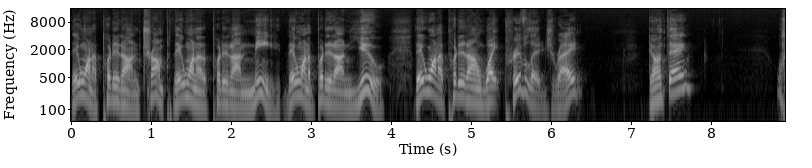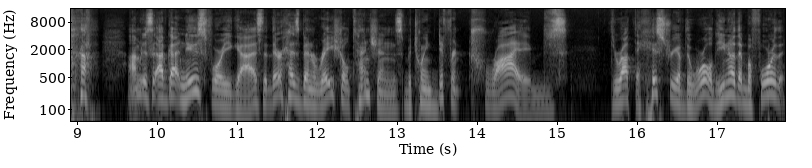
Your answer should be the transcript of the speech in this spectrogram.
They want to put it on Trump. They want to put it on me. They want to put it on you. They want to put it on white privilege, right? Don't they? Well, I'm just I've got news for you guys that there has been racial tensions between different tribes throughout the history of the world. You know that before the,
